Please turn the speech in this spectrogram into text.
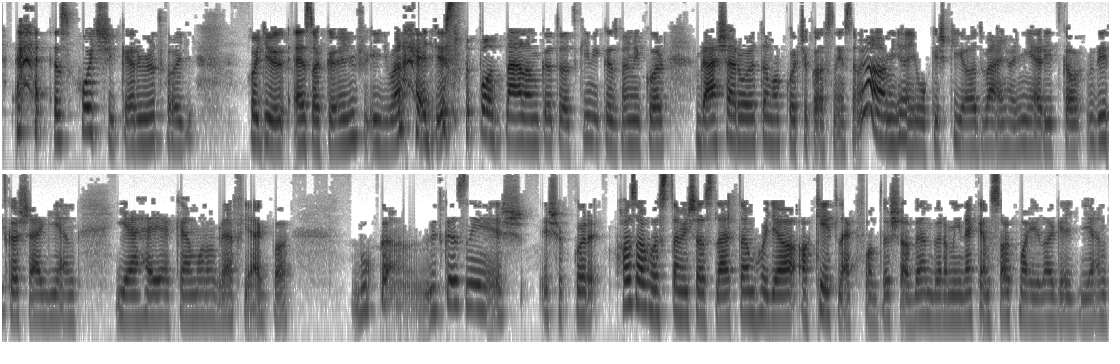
ez hogy sikerült, hogy, hogy ez a könyv így van, egyrészt pont nálam kötött ki, miközben mikor vásároltam, akkor csak azt néztem, hogy milyen jó kis kiadvány, hogy milyen ritka, ritkaság ilyen, ilyen helyeken, monográfiákban bukka, ütközni, és, és akkor hazahoztam, és azt láttam, hogy a, a két legfontosabb ember, ami nekem szakmailag egy ilyen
